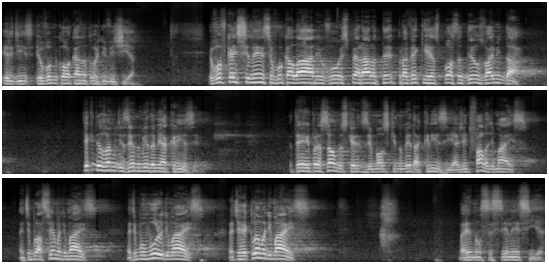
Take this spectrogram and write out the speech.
ele diz: Eu vou me colocar na torre de vigia. Eu vou ficar em silêncio, eu vou calar, eu vou esperar até para ver que resposta Deus vai me dar. O que, que Deus vai me dizer no meio da minha crise? Eu tenho a impressão, meus queridos irmãos, que no meio da crise a gente fala demais, a gente blasfema demais, a gente murmura demais, a gente reclama demais, mas não se silencia.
